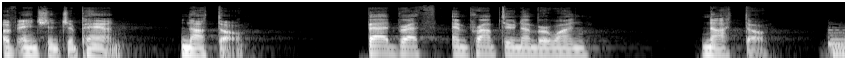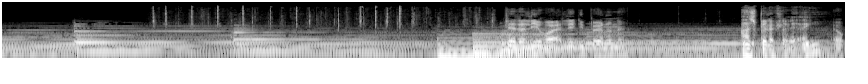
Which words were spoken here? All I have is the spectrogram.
of ancient Japan. Natto. Bad breath impromptu number one. Natto. Bliver der lige rørt lidt i bønnerne. Og han spiller klaver, ikke? Jo.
